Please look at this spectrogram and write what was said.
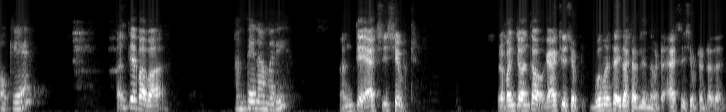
ఓకే. అంతే బాబా. అంతేనా మరి? అంతే యాక్సిస్ షిఫ్ట్. ప్రపంచం అంతా ఒక యాక్సిస్ షిఫ్ట్. భూమి అంతా ఇలా కదిలింది అనమాట యాక్సిస్ షిఫ్ట్ అంటారు దాన్ని.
